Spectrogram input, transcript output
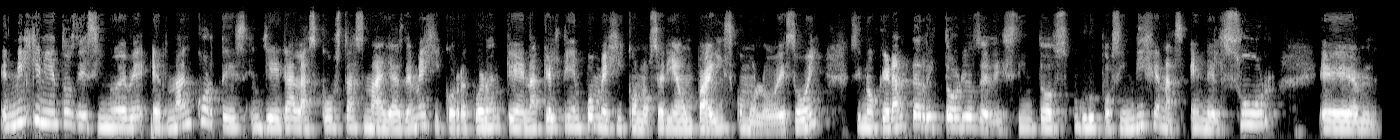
En 1519, Hernán Cortés llega a las costas mayas de México. Recuerden que en aquel tiempo México no sería un país como lo es hoy, sino que eran territorios de distintos grupos indígenas. En el sur em,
